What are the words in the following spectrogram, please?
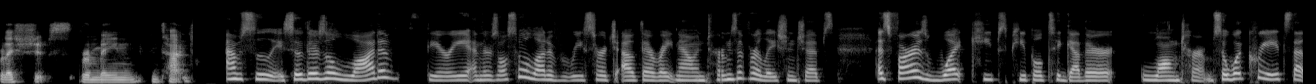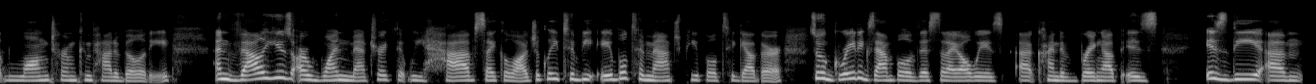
relationships remain intact? Absolutely. So there's a lot of theory and there's also a lot of research out there right now in terms of relationships as far as what keeps people together long term. So, what creates that long term compatibility? And values are one metric that we have psychologically to be able to match people together. So, a great example of this that I always uh, kind of bring up is is the um,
